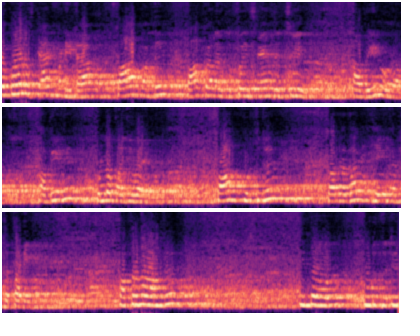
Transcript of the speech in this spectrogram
அந்த கோடை ஸ்கேன் பண்ணிட்டா ஃபார்ம் வந்து வாக்காளருக்கு போய் சேர்ந்துச்சு அப்படின்னு ஒரு அப்படின்னு உள்ள பதிவாயிடும். ஃபார்ம் கொடுத்துட்டு வர்றதான் எங்கள் அந்த பணி அப்புறமா வந்து இந்த கொடுத்துட்டு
